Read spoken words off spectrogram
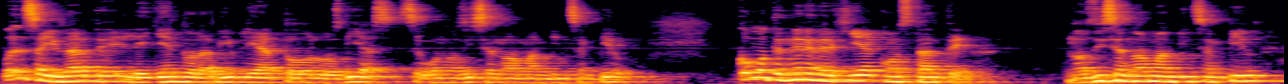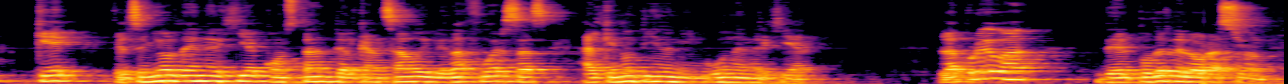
Puedes ayudarte leyendo la Biblia todos los días, según nos dice Norman Vincent Peale. ¿Cómo tener energía constante? Nos dice Norman Vincent Peale que el Señor da energía constante al cansado y le da fuerzas al que no tiene ninguna energía. La prueba del poder de la oración.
